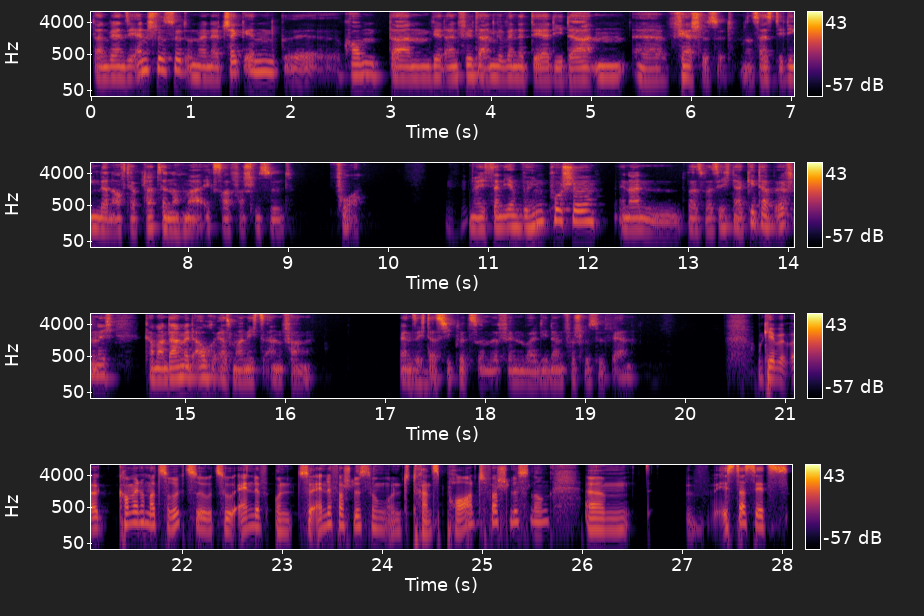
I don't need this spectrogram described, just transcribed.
dann werden sie entschlüsselt und wenn der Check-in äh, kommt, dann wird ein Filter angewendet, der die Daten äh, verschlüsselt. Das heißt, die liegen dann auf der Platte nochmal extra verschlüsselt vor. Mhm. Wenn ich es dann irgendwo hinpushe, in ein, was weiß ich, nach GitHub öffentlich, kann man damit auch erstmal nichts anfangen, wenn sich das Secrets drin befinden, weil die dann verschlüsselt werden. Okay, äh, kommen wir nochmal zurück zu, zu Ende und zu Endeverschlüsselung und Transportverschlüsselung. Ähm, ist das jetzt,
